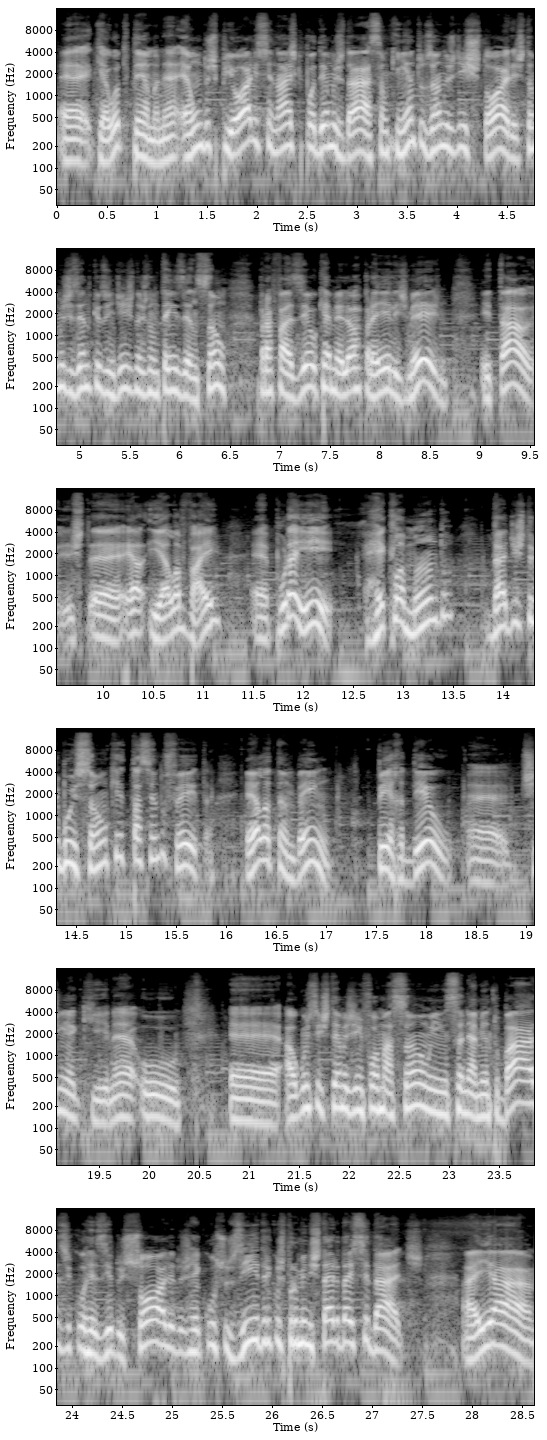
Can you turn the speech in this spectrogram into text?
é, que é outro tema, né? É um dos piores sinais que podemos dar. São 500 anos de história. Estamos dizendo que os indígenas não têm isenção para fazer o que é melhor para eles mesmos e tal. É, e ela vai é, por aí, reclamando da distribuição que está sendo feita. Ela também perdeu, é, tinha aqui, né, o, é, alguns sistemas de informação em saneamento básico, resíduos sólidos, recursos hídricos para o Ministério das Cidades. Aí a,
